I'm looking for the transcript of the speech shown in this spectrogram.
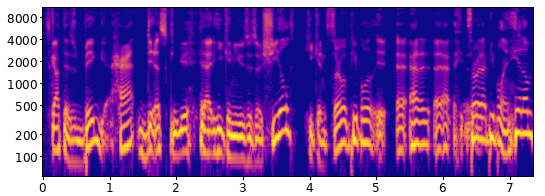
He's got this big hat disc that he can use as a shield. He can throw at people uh, at it, uh, throw it at people and hit them.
